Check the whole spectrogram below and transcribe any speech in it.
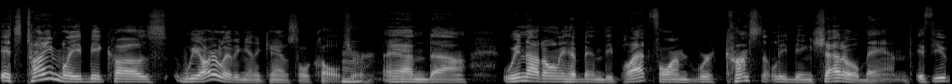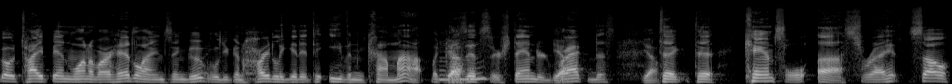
it's timely because we are living in a cancel culture. Mm-hmm. And uh, we not only have been deplatformed, we're constantly being shadow banned. If you go type in one of our headlines in Google, you can hardly get it to even come up because mm-hmm. it's their standard yeah. practice yeah. to, to cancel us, right? So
